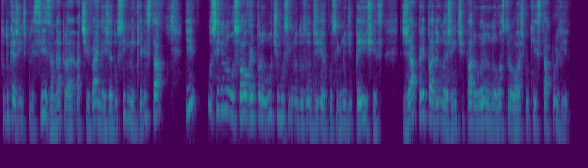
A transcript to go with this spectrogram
tudo que a gente precisa né, para ativar a energia do signo em que ele está. E o signo, o Sol vai para o último signo do zodíaco, o signo de Peixes, já preparando a gente para o ano novo astrológico que está por vir.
